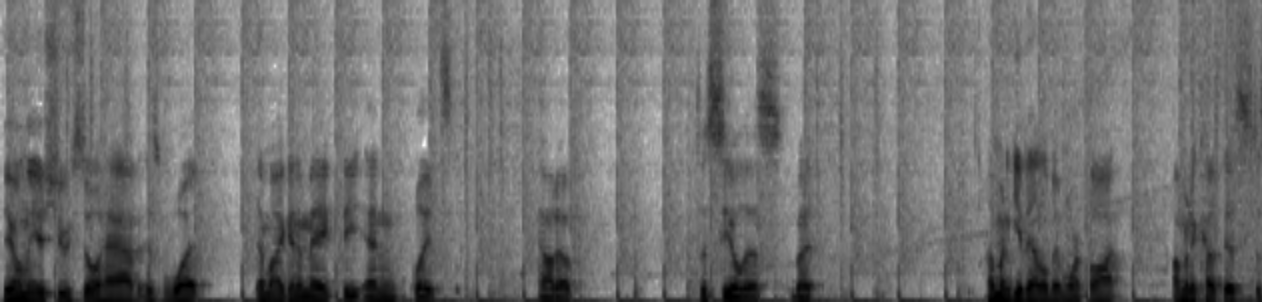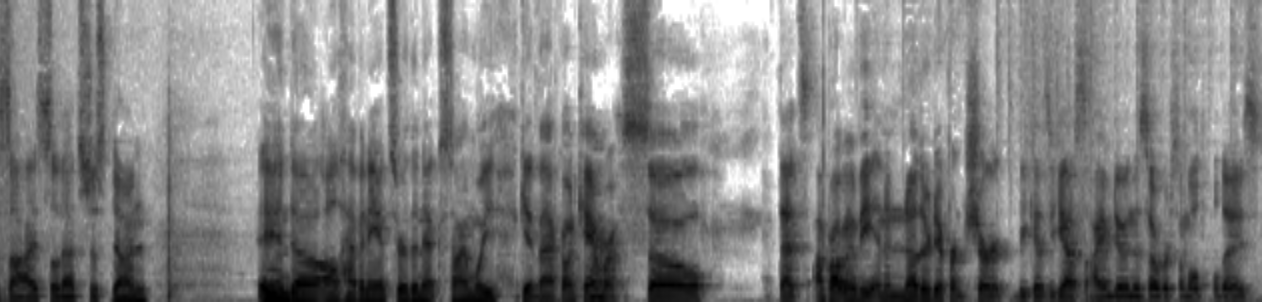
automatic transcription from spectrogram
The only issue we still have is what am I gonna make the end plates out of to seal this, but I'm gonna give that a little bit more thought. I'm gonna cut this to size so that's just done. And uh, I'll have an answer the next time we get back on camera. So that's I'm probably gonna be in another different shirt because yes, I am doing this over some multiple days.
